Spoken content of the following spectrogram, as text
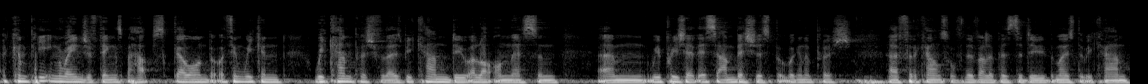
a, competing range of things perhaps go on, but I think we can we can push for those. We can do a lot on this, and um, we appreciate this ambitious, but we're going to push uh, for the council, for the developers to do the most that we can.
